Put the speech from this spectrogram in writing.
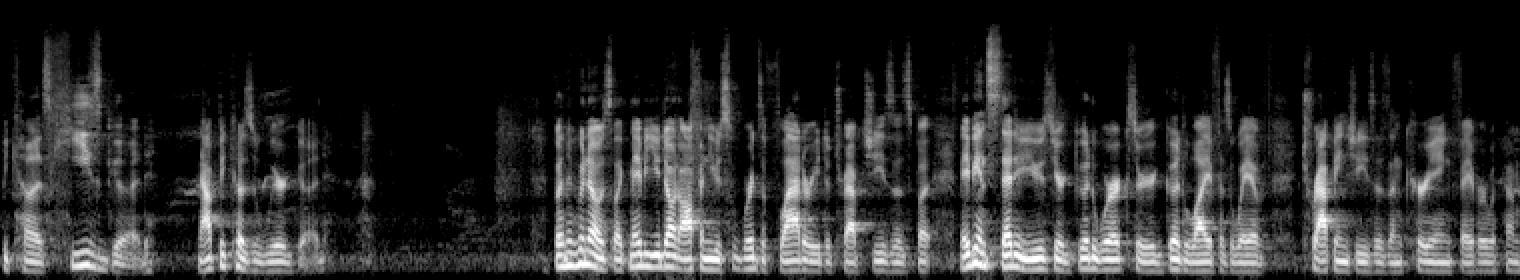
because he's good, not because we're good. But who knows? Like maybe you don't often use words of flattery to trap Jesus, but maybe instead you use your good works or your good life as a way of trapping Jesus and currying favor with him.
